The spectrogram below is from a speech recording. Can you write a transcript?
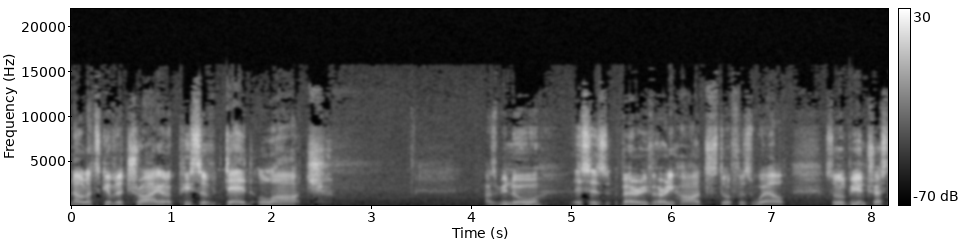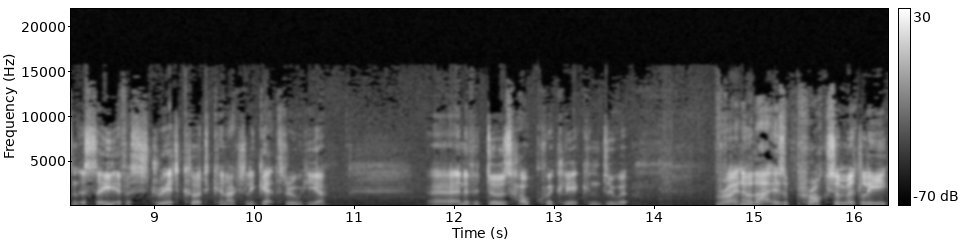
Now let's give it a try on a piece of dead larch. As we know, this is very, very hard stuff as well. So it'll be interesting to see if a straight cut can actually get through here. Uh, and if it does, how quickly it can do it. Right, now that is approximately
